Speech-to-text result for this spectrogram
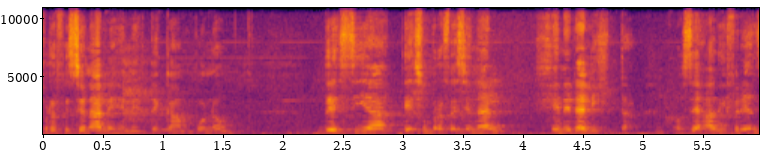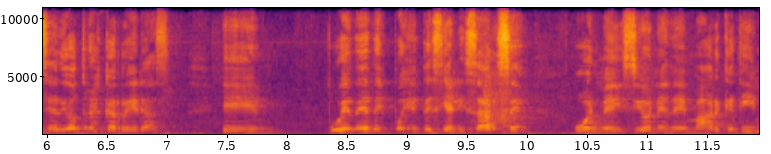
profesionales en este campo, ¿no? Decía, es un profesional generalista. O sea, a diferencia de otras carreras, eh, puede después especializarse o en mediciones de marketing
